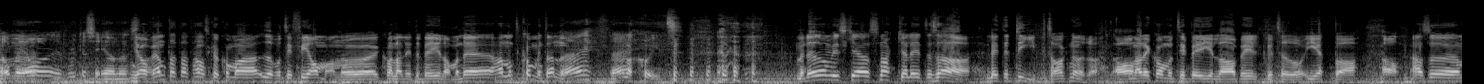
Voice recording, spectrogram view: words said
Ja, men jag brukar se honom. Jag har väntat att han ska komma över till firman och kolla lite bilar, men det, han har inte kommit ännu. Nej, nej. Jävla skit. Men du, om vi ska snacka lite så här, lite deep talk nu då. Ja. När det kommer till bilar, bilkultur, epa. Ja. Alltså,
